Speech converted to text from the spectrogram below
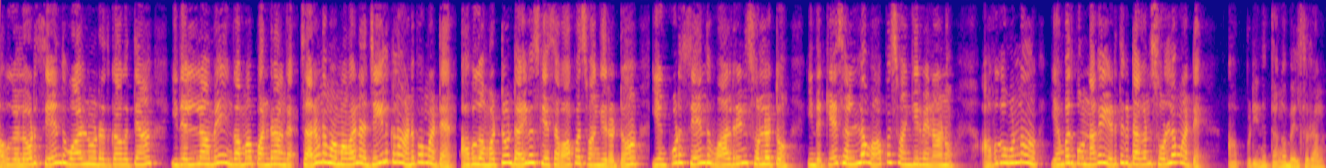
அவங்களோட சேர்ந்து வாழணுன்றதுக்காகத்தான் இது எல்லாமே எங்க அம்மா பண்றாங்க. சரவண மாமாவை நான் ஜெயிலுக்கெல்லாம் அனுப்ப மாட்டேன். அவங்க மட்டும் டைவர்ஸ் கேஸை வாபஸ் வாங்கிடட்டும். என் கூட சேர்ந்து வாழ்றேன்னு சொல்லட்டும். இந்த கேஸ் எல்லாம் வாபஸ் வாங்கிடுவேன் நானும். அவங்க ஒன்றும் எண்பது பவுன் நகை எடுத்துக்கிட்டாங்கன்னு சொல்ல மாட்டேன். அப்படின்னு தங்கமேல் சொல்றாங்க.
